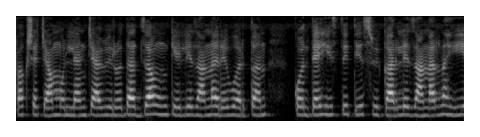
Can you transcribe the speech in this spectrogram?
पक्षाच्या मूल्यांच्या विरोधात जाऊन केले जाणारे वर्तन कोणत्याही स्थितीत स्वीकारले जाणार नाही.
